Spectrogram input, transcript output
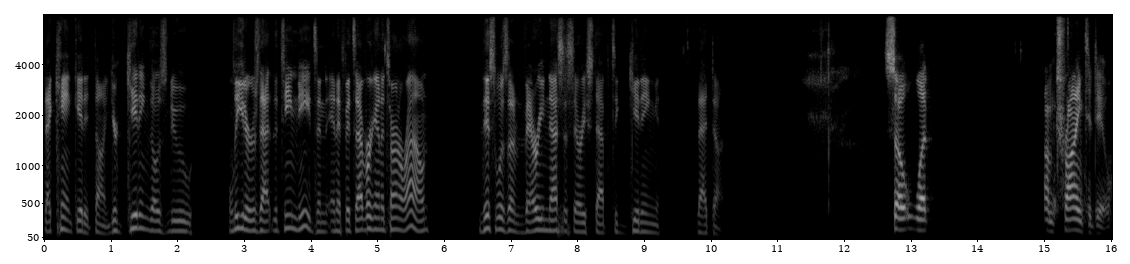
that can't get it done. You're getting those new leaders that the team needs. And, and if it's ever going to turn around, this was a very necessary step to getting that done. So what I'm trying to do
